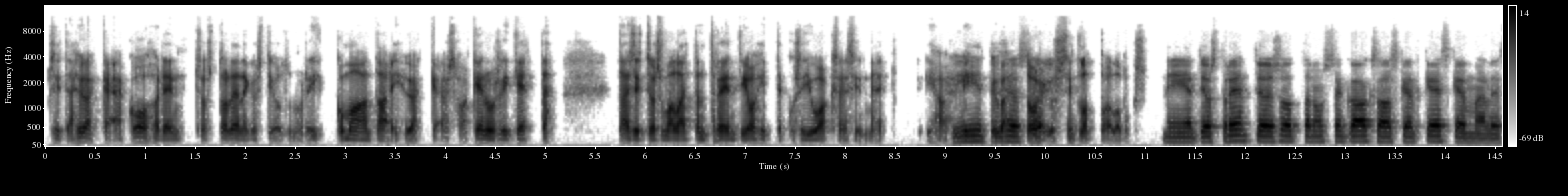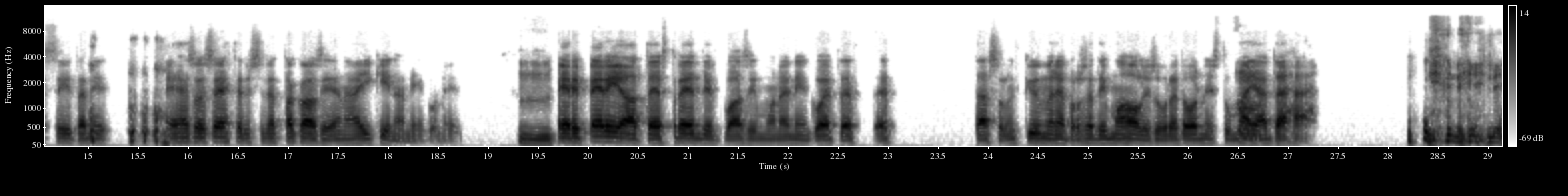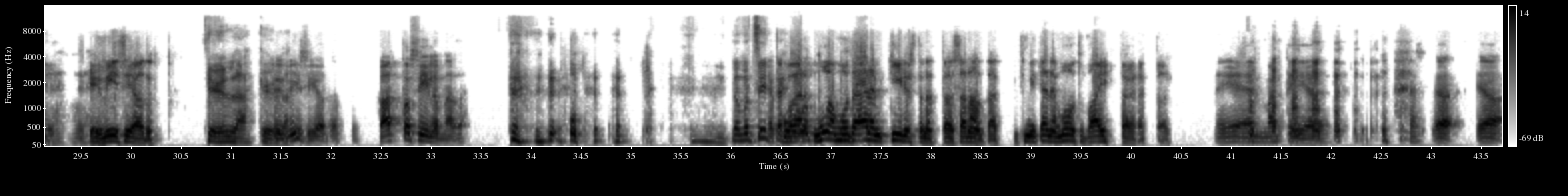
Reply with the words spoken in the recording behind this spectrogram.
sitä hyökkääjää kohden, se olisi todennäköisesti joutunut rikkomaan tai hyökkääjä olisi hakenut rikettä, tai sitten se olisi vaan laittanut trendi ohitte, kun se juoksee sinne, ihan hyvin Niin, hyvä jos- torjus sitten loppujen lopuksi. Niin, että jos Trentti olisi ottanut sen kaksi askelta keskemmälle siitä, niin eihän se olisi ehtinyt sinne takaisin enää ikinä. Niin kuin, niin mm, peri, periaatteessa Trentiltä vaan semmoinen, niin kuin, että, että, että tässä on nyt 10 prosentin mahdollisuudet onnistua, mä jään tähän. niin, niin, niin. Hyvin sijoitettu. Kyllä, kyllä. Hyvin sijoitettu. Katto silmällä. no mutta sitten, Mua, mua on muuten aina kiinnostanut tuo sanonta, että mitä ne muut vaihtoehdot on. Niin, en mä tiedä. Ja, ja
